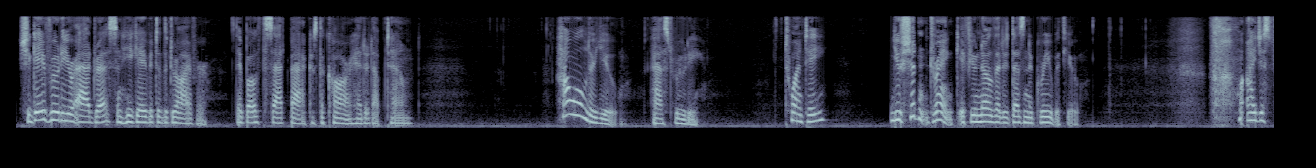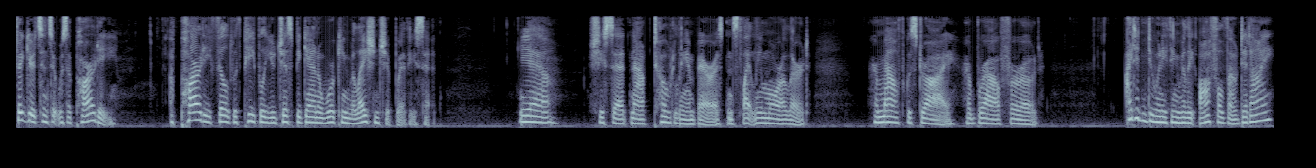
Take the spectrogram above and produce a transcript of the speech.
She gave Rudy her address, and he gave it to the driver. They both sat back as the car headed uptown. How old are you? asked Rudy. Twenty. You shouldn't drink if you know that it doesn't agree with you. I just figured since it was a party. A party filled with people you just began a working relationship with, he said. Yeah, she said, now totally embarrassed and slightly more alert. Her mouth was dry, her brow furrowed. I didn't do anything really awful, though, did I?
